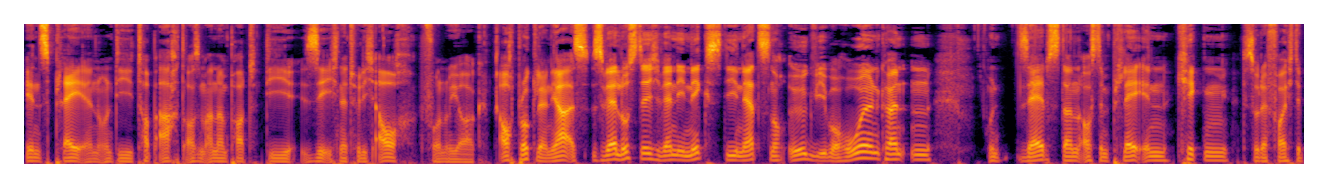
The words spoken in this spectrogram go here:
ins Play-In und die Top 8 aus dem anderen Pod, die sehe ich natürlich auch vor New York. Auch Brooklyn, ja, es, es wäre lustig, wenn die Knicks die Nets noch irgendwie überholen könnten und selbst dann aus dem Play-In kicken. Das ist so der feuchte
